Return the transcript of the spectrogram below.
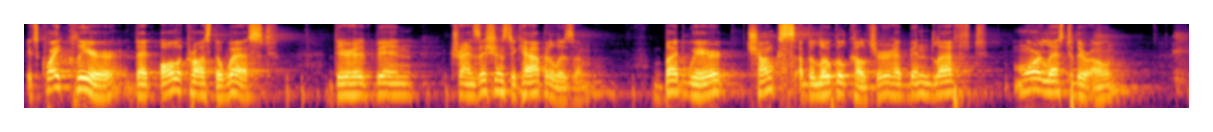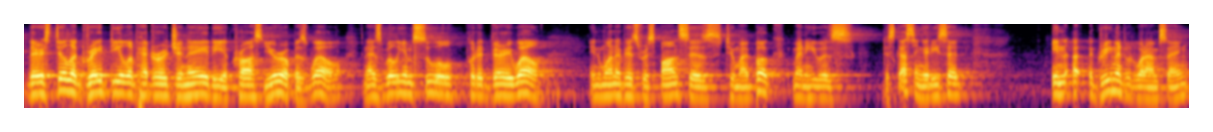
It's quite clear that all across the West, there have been transitions to capitalism, but where chunks of the local culture have been left more or less to their own. There's still a great deal of heterogeneity across Europe as well, and as William Sewell put it very well in one of his responses to my book when he was discussing it, he said, in agreement with what I'm saying,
